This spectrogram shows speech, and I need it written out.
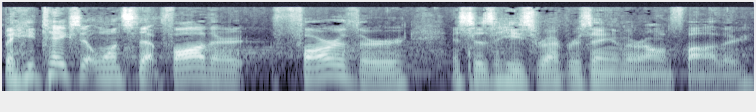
but he takes it one step farther, farther and says that he's representing their own father.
